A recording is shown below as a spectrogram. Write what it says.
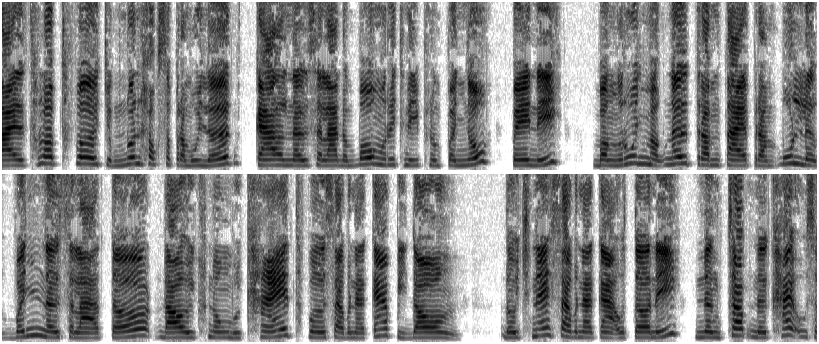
ដែលធ្លាប់ធ្វើចំនួន66លើក កាលនៅសាលាដំបងរាជធានីភ្នំពេញនោះ ពេលនេះបង្រួញមកនៅត្រឹមតែ9លើកវិញនៅសាលាតើដោយក្នុងមួយខែធ្វើសវនកម្មពីរដងដូច្នេះសវនកម្មឧត្តរនេះនឹងចប់នៅខែឧស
